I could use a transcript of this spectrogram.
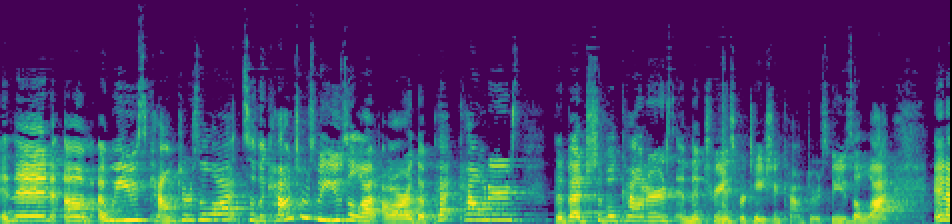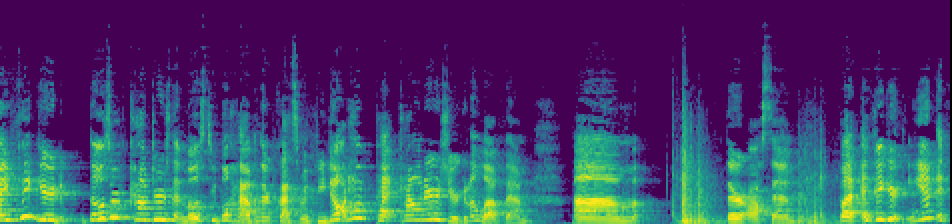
And then um, we use counters a lot. So the counters we use a lot are the pet counters, the vegetable counters, and the transportation counters. We use a lot. And I figured those are counters that most people have in their classroom. If you don't have pet counters, you're to love them. Um, they're awesome. But I figure, and if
